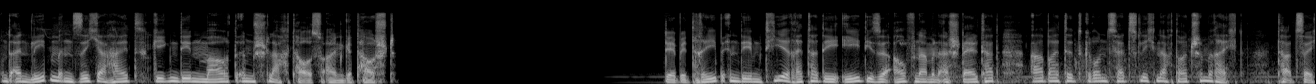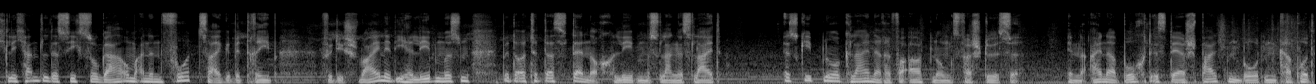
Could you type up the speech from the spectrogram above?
und ein Leben in Sicherheit gegen den Mord im Schlachthaus eingetauscht. Der Betrieb, in dem Tierretter.de diese Aufnahmen erstellt hat, arbeitet grundsätzlich nach deutschem Recht. Tatsächlich handelt es sich sogar um einen Vorzeigebetrieb. Für die Schweine, die hier leben müssen, bedeutet das dennoch lebenslanges Leid. Es gibt nur kleinere Verordnungsverstöße. In einer Bucht ist der Spaltenboden kaputt,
